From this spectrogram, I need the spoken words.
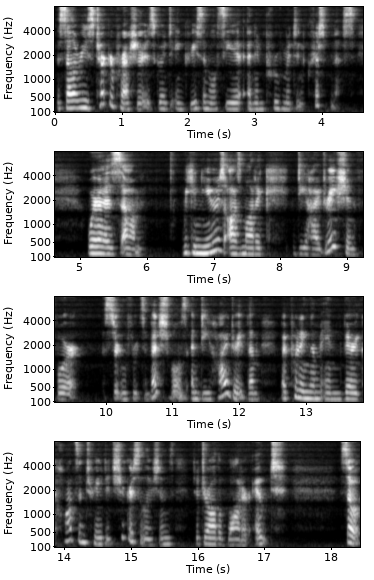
the celery's turgor pressure is going to increase and we'll see an improvement in crispness. Whereas um, we can use osmotic dehydration for certain fruits and vegetables and dehydrate them by putting them in very concentrated sugar solutions to draw the water out. So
